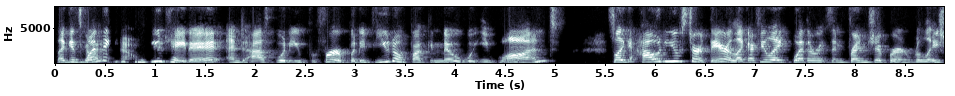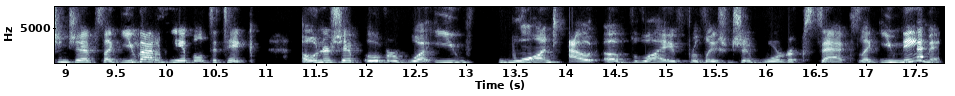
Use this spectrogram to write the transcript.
Like, it's one thing know. to communicate it and to ask what do you prefer, but if you don't fucking know what you want. It's like, how do you start there? Like, I feel like whether it's in friendship or in relationships, like you got to be able to take ownership over what you want out of life, relationship, work, sex, like you name it.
